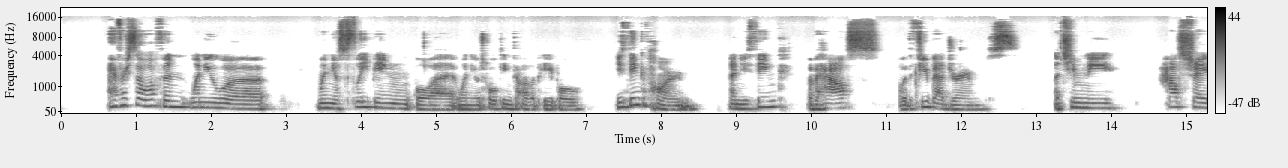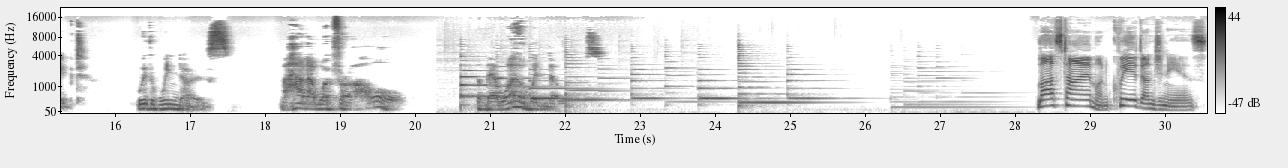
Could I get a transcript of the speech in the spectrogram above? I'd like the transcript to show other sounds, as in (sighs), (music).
Every so often, when you were, when you're sleeping or when you're talking to other people, you think of home and you think of a house with a few bedrooms, a chimney, house shaped with windows. But how that worked for a hole? But there were windows. Last time on Queer Dungeoneers.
